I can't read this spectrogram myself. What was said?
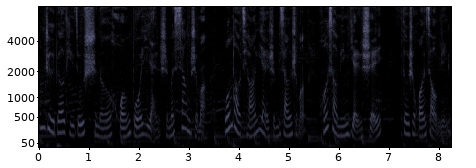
那么这个标题就是呢，黄渤演什么像什么，王宝强演什么像什么，黄晓明演谁都是黄晓明。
